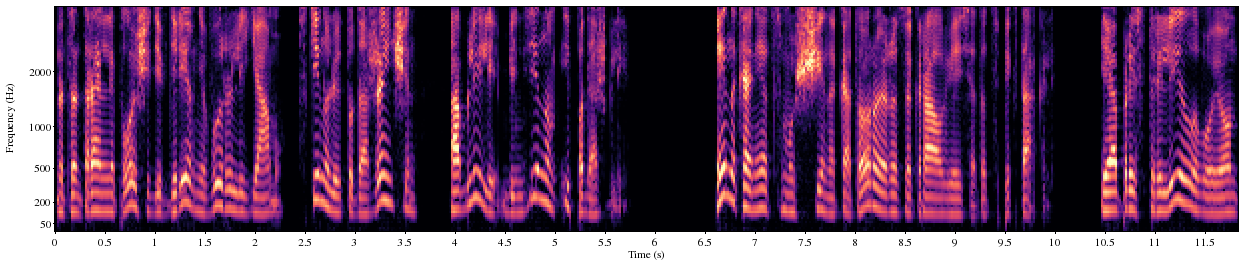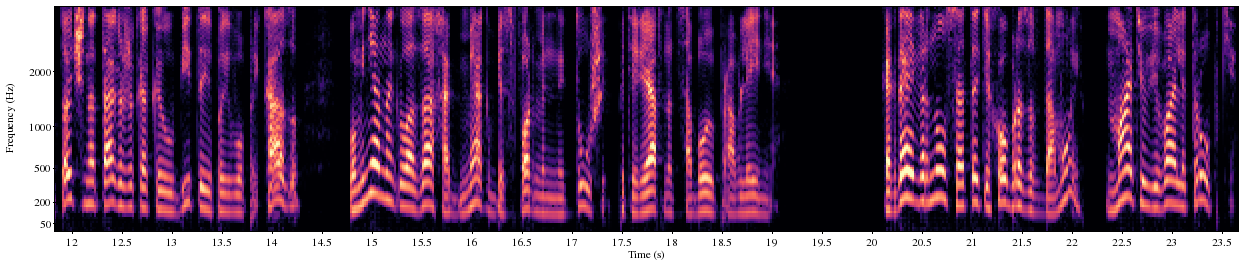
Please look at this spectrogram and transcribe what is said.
На центральной площади в деревне вырыли яму, скинули туда женщин, облили бензином и подожгли. И, наконец, мужчина, который разыграл весь этот спектакль. Я пристрелил его, и он точно так же, как и убитый по его приказу, у меня на глазах обмяк бесформенной туши, потеряв над собой управление. Когда я вернулся от этих образов домой, мать увивали трубки,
